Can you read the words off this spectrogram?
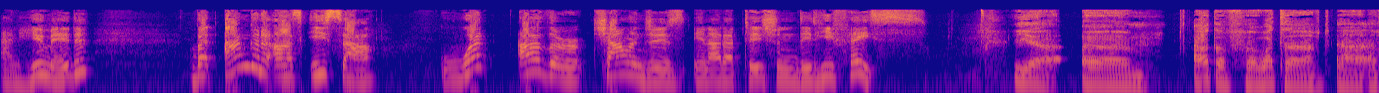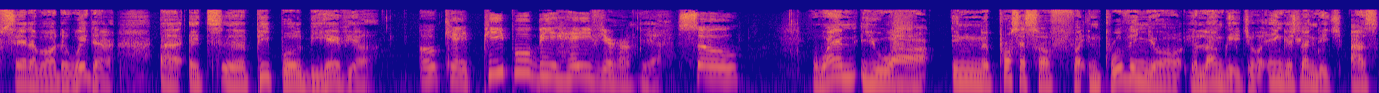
and humid. But I'm going to ask Isa, what other challenges in adaptation did he face? Yeah. Um, out of uh, what uh, uh, I've said about the weather, uh, it's uh, people behavior. Okay, people behavior. Yeah. So, When you are in the process of uh, improving your, your language, your English language, as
